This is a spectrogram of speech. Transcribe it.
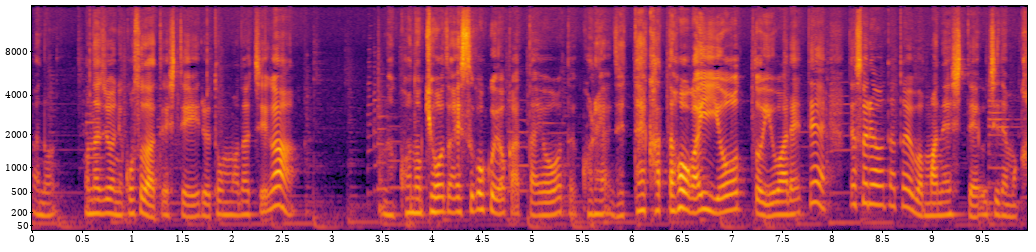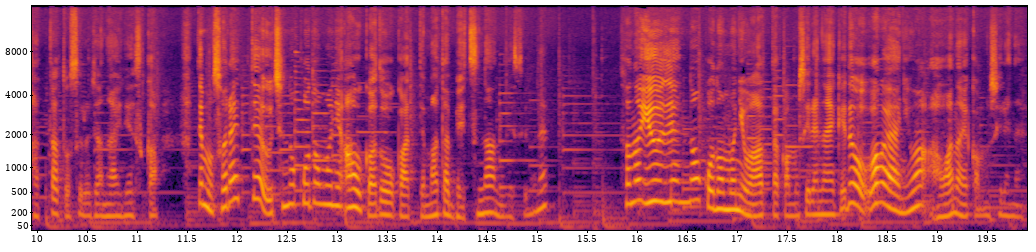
あの同じように子育てしている友達がこの教材すごく良かったよってこれ絶対買った方がいいよと言われてでそれを例えば真似してうちでも買ったとするじゃないですか。でもそれってうちの子供に合うかどうかってまた別なんですよね。その友人の子供にはあったかもしれないけど我が家には合わないかもしれない。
